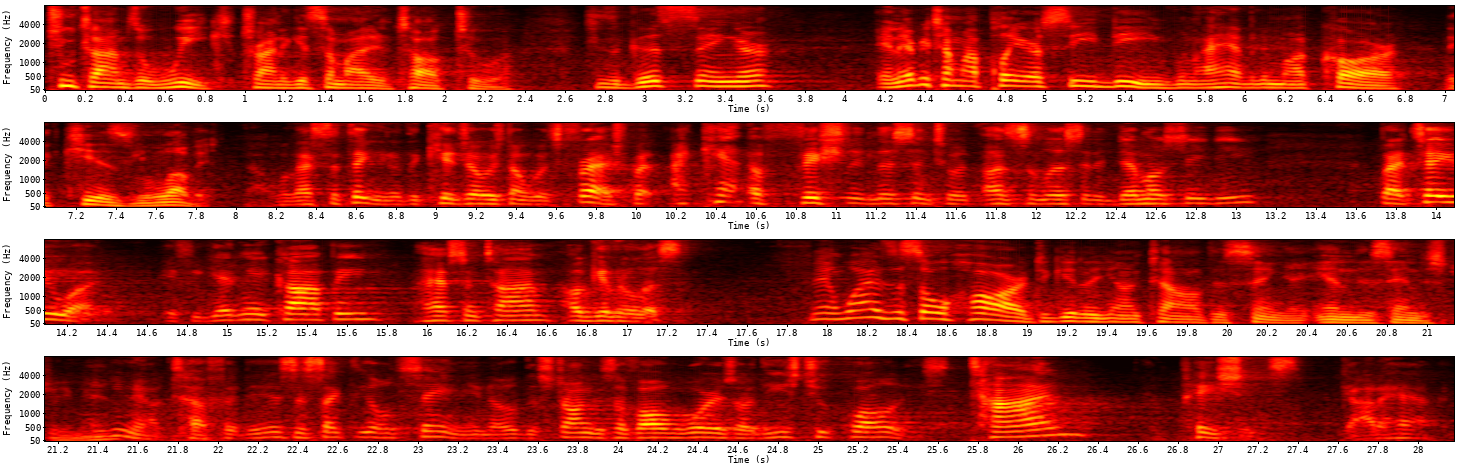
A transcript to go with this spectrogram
two times a week trying to get somebody to talk to her. She's a good singer, and every time I play her CD, when I have it in my car, the kids love it. Well, that's the thing. You know, the kids always know what's fresh, but I can't officially listen to an unsolicited demo CD. But I tell you what, if you get me a copy, I have some time, I'll give it a listen. Man, why is it so hard to get a young talented singer in this industry, man? You know how tough it is. It's like the old saying, you know, the strongest of all warriors are these two qualities time and patience. Gotta have it.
